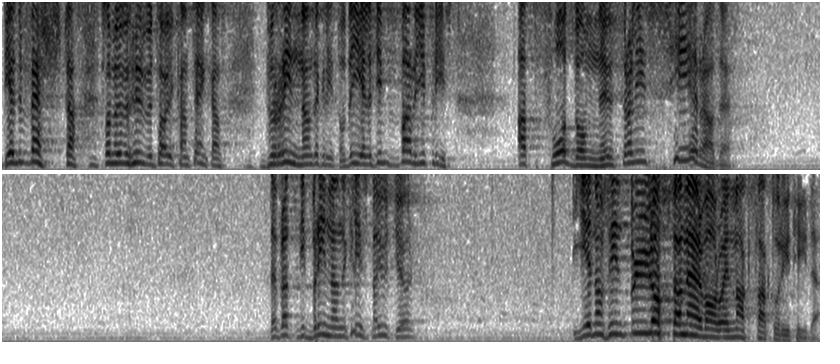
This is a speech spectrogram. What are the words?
Det är det värsta som överhuvudtaget kan tänkas. Brinnande kristna. Och det gäller till varje pris att få dem neutraliserade. Därför att de brinnande kristna utgör genom sin blotta närvaro en maktfaktor i tiden.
